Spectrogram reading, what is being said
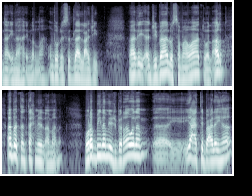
لا إله إلا الله. انظر الاستدلال العجيب. فهذه الجبال والسماوات والأرض ابت أن تحمل الأمانة. وربي لم يجبرها ولم آه، يعتب عليها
